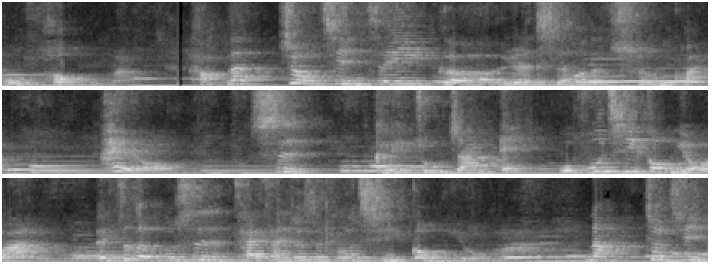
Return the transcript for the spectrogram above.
父后母嘛。好，那究竟这一个人死后的存款，配偶是？可以主张，哎，我夫妻共有啊，哎，这个不是财产就是夫妻共有嘛？那究竟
